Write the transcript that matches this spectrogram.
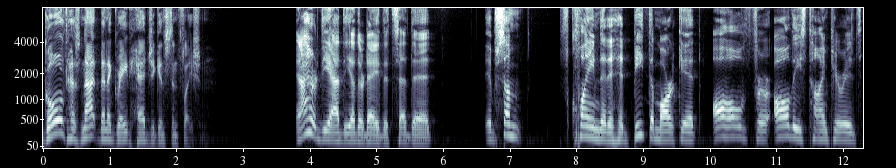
gold has not been a great hedge against inflation. And I heard the ad the other day that said that if some claim that it had beat the market all for all these time periods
